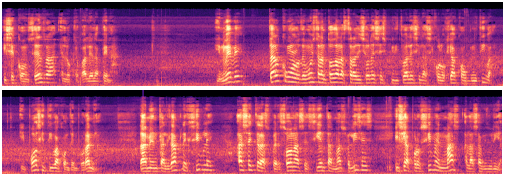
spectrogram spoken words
y se concentra en lo que vale la pena. Y nueve, tal como lo demuestran todas las tradiciones espirituales y la psicología cognitiva y positiva contemporánea, la mentalidad flexible hace que las personas se sientan más felices y se aproximen más a la sabiduría.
